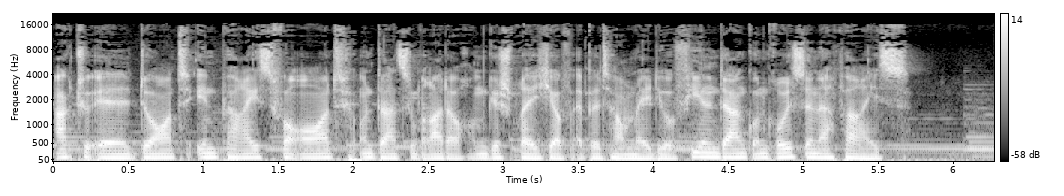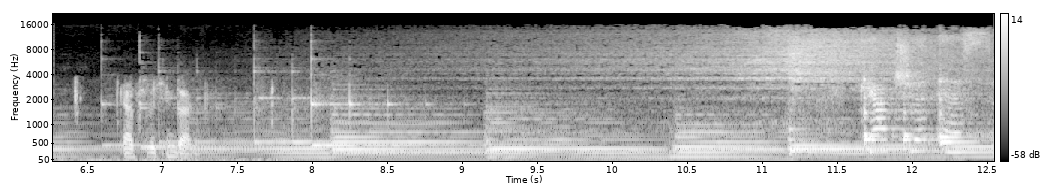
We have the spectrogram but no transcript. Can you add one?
aktuell dort in Paris vor Ort und dazu gerade auch im Gespräch auf Apple Town Radio. Vielen Dank und Grüße nach Paris. Herzlichen Dank. Capture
